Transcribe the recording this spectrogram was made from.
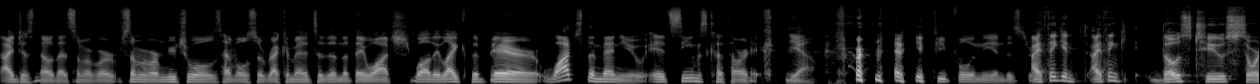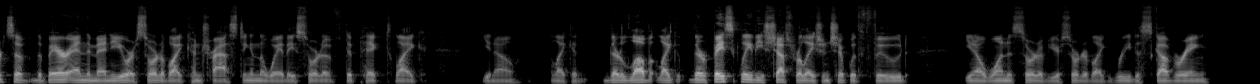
I just know that some of our some of our mutuals have also recommended to them that they watch while they like the Bear, watch the menu. It seems cathartic yeah for many people in the industry. i think it i think those two sorts of the bear and the menu are sort of like contrasting in the way they sort of depict like you know like a, their love like they're basically these chefs relationship with food you know one is sort of you're sort of like rediscovering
